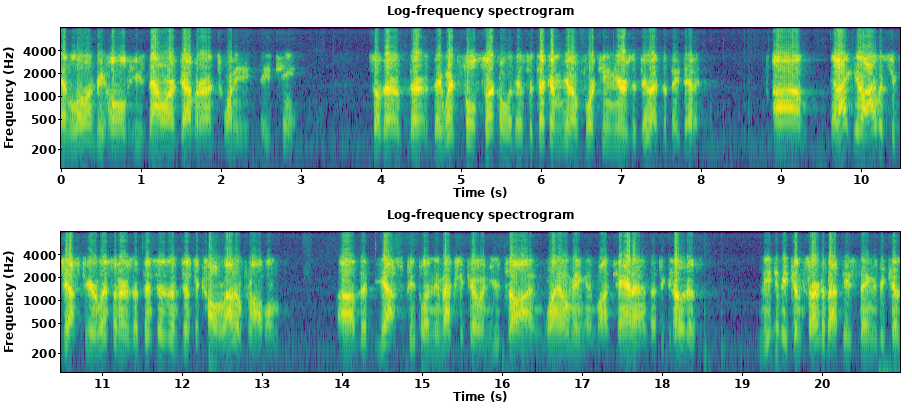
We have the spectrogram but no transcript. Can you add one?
and lo and behold, he's now our governor in 2018. So so they're, they're they went full circle with this. It took them you know 14 years to do it, but they did it. Um, and I you know I would suggest to your listeners that this isn't just a Colorado problem. Uh, that yes, people in New Mexico and Utah and Wyoming and Montana, and the Dakotas, need to be concerned about these things because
